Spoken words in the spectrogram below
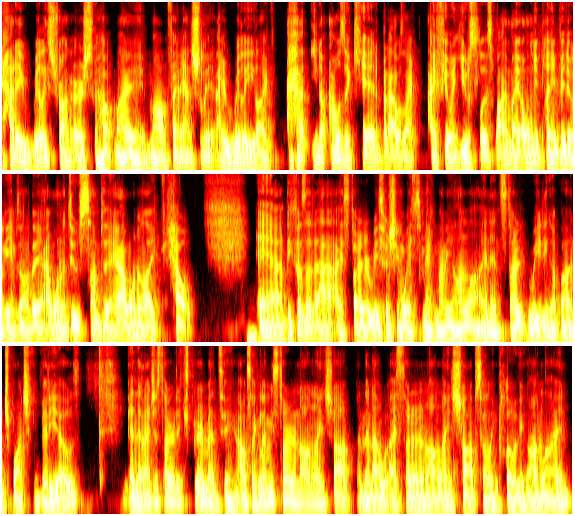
I had a really strong urge to help my mom financially. I really like, I had, you know, I was a kid, but I was like, I feel useless. Why am I only playing video games all day? I want to do something. I want to like help. And because of that, I started researching ways to make money online and started reading a bunch, watching videos. And then I just started experimenting. I was like, let me start an online shop. And then I, I started an online shop selling clothing online.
